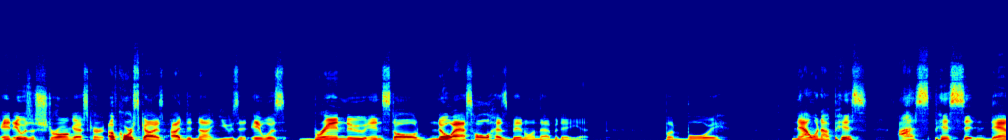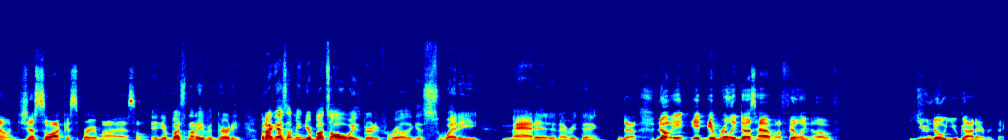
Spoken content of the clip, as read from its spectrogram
and it was a strong ass current. Of course, guys, I did not use it. It was brand new, installed. No asshole has been on that bidet yet. But boy, now when I piss, I piss sitting down just so I could spray my asshole. and your butt's not even dirty. But I guess I mean your butt's always dirty for real. It gets sweaty, matted, and everything. Yeah. No, it, it, it really does have a feeling of you know you got everything.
